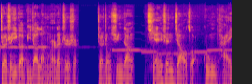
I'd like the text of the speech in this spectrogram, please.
这是一个比较冷门的知识。这种勋章前身叫做工牌。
